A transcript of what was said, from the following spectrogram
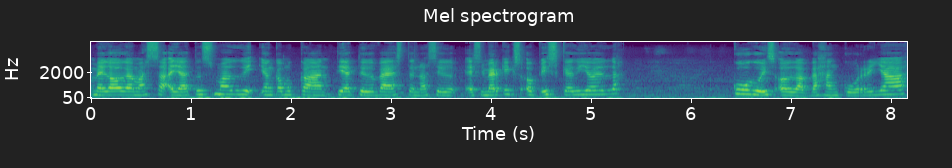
meillä olemassa ajatusmalli, jonka mukaan tietyillä väestönosilla, esimerkiksi opiskelijoilla, kuuluisi olla vähän kurjaa.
